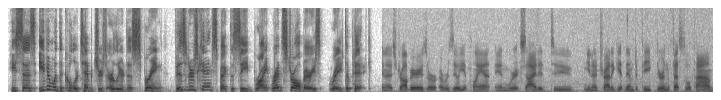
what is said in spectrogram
He says even with the cooler temperatures earlier this spring, visitors can expect to see bright red strawberries ready to pick. You know, strawberries are a resilient plant, and we're excited to, you know, try to get them to peak during the festival time.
